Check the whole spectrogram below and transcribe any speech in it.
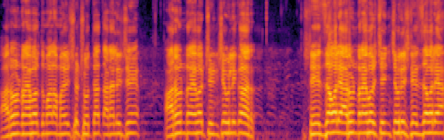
अरुण ड्रायव्हर तुम्हाला महेश शोधतात तारालीचे अरुण ड्रायव्हर चिंचवलीकर. स्टेज जवळ अरुण ड्रायव्हर चिंचवली स्टेज जावल्या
